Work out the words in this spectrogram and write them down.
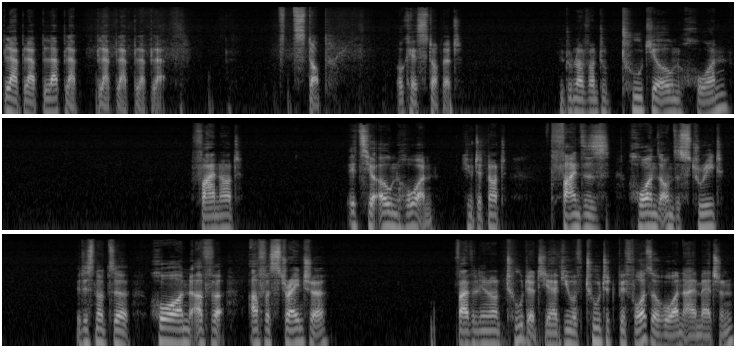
blah, blah, blah, blah, blah, blah, blah, blah. Stop. Okay, stop it. You do not want to toot your own horn? Why not? It's your own horn. You did not find these horns on the street. It is not the horn of a, of a stranger. Why will you not toot it? You have you have tooted before the horn, I imagine.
